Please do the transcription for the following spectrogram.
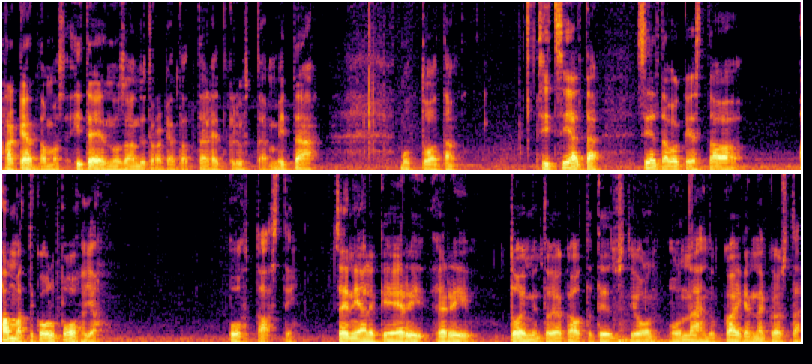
rakentamassa. Itse en osaa nyt rakentaa tällä hetkellä yhtään mitään. Mutta tuota, sitten sieltä, sieltä oikeastaan ammattikoulupohja puhtaasti. Sen jälkeen eri, eri toimintoja kautta tietysti on, on nähnyt kaiken näköistä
